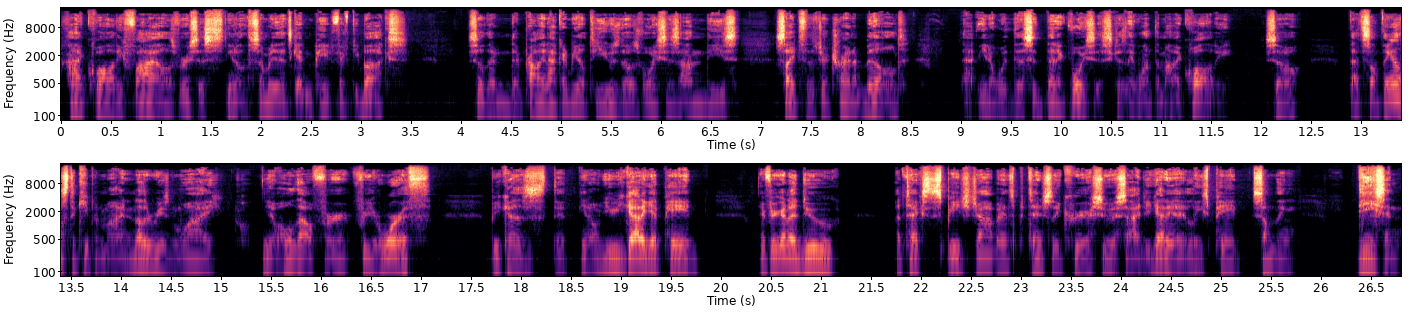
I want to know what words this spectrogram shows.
high quality files versus, you know, somebody that's getting paid 50 bucks. So then they're probably not going to be able to use those voices on these sites that they're trying to build, uh, you know, with the synthetic voices because they want them high quality. So that's something else to keep in mind. Another reason why, you know, hold out for for your worth because it, you know you, you got to get paid if you're going to do a text to speech job and it's potentially career suicide. You got to at least paid something decent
